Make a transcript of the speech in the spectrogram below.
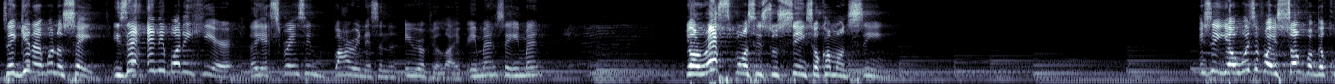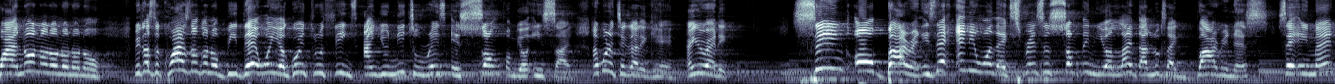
So again, I'm going to say, is there anybody here that you're experiencing barrenness in an area of your life? Amen. Say amen. Your response is to sing. So come on, sing. You see, you're waiting for a song from the choir. No, no, no, no, no, no. Because the choir is not going to be there when you're going through things and you need to raise a song from your inside. I'm going to take that again. Are you ready? Sing all barren. Is there anyone that experiences something in your life that looks like barrenness? Say amen.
